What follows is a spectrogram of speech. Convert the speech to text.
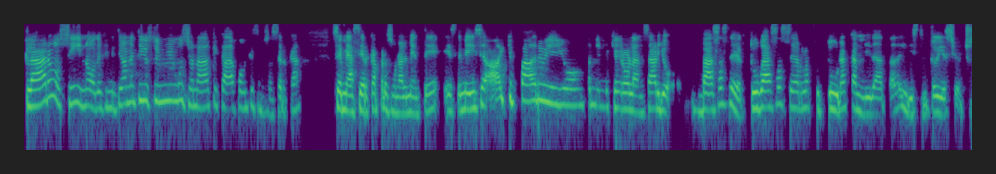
Claro, sí, no, definitivamente yo estoy muy emocionada que cada joven que se nos acerca, se me acerca personalmente, este me dice, ay, qué padre, oye, yo también me quiero lanzar. Yo, vas a ser, tú vas a ser la futura candidata del distrito 18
